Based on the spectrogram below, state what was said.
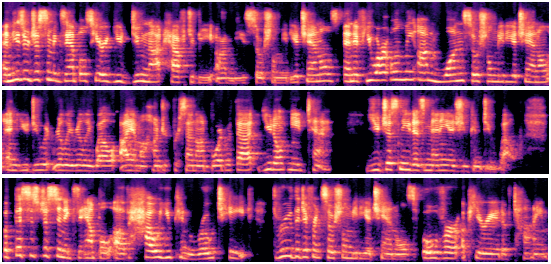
And these are just some examples here. You do not have to be on these social media channels. And if you are only on one social media channel and you do it really, really well, I am 100% on board with that. You don't need 10. You just need as many as you can do well. But this is just an example of how you can rotate through the different social media channels over a period of time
